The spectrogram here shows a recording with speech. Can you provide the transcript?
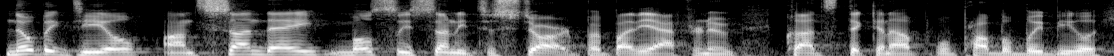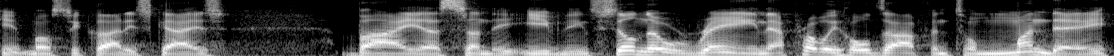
No big deal. On Sunday, mostly sunny to start, but by the afternoon, clouds thicken up. We'll probably be looking at mostly cloudy skies by uh, Sunday evening. Still no rain. That probably holds off until Monday.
